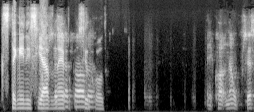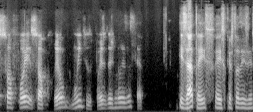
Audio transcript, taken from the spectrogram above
que se tenha iniciado na época do Silk Road. Não, o processo só foi, só ocorreu muito depois de 2017. Exato, é isso, é isso que eu estou a dizer.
